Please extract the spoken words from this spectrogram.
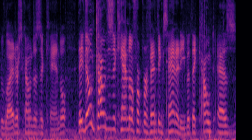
Do lighters count as a candle? They don't count as a candle for preventing sanity, but they count as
